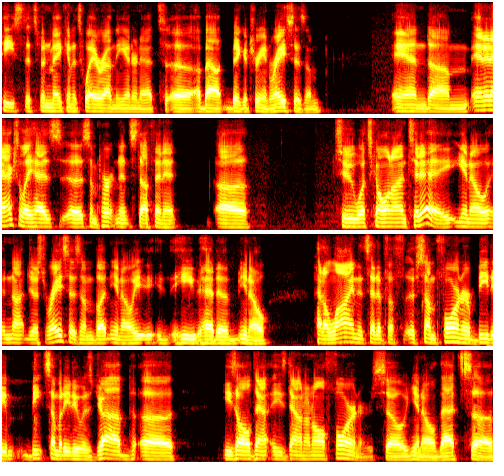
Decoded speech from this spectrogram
piece that's been making its way around the internet uh, about bigotry and racism, and um, and it actually has uh, some pertinent stuff in it uh, to what's going on today. You know, and not just racism, but you know, he he had a you know had a line that said if a, if some foreigner beat him, beat somebody to his job, uh, he's all down he's down on all foreigners. So you know that's uh,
